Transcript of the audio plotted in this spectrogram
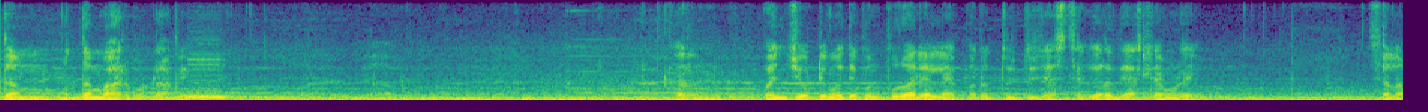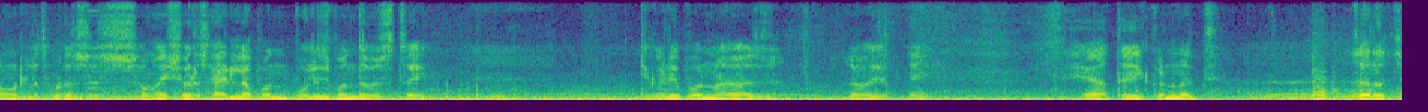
मुद्दाम मुद्दाम बाहेर पडलो आम्ही. कारण पंचवटीमध्ये पण पूर आलेला आहे परंतु तिथे जास्त गर्दी असल्यामुळे चला म्हटलं थोडंसं सोमेश्वर साईडला पण पोलीस बंदोबस्त आहे. तिकडे पण अ, जाऊ नाही. हे आता इकडनंच जराच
